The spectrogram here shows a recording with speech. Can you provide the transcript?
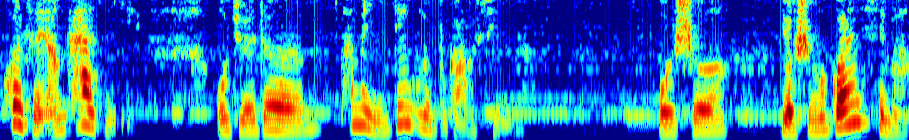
会怎样看你。我觉得他们一定会不高兴的。”我说：“有什么关系吗？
